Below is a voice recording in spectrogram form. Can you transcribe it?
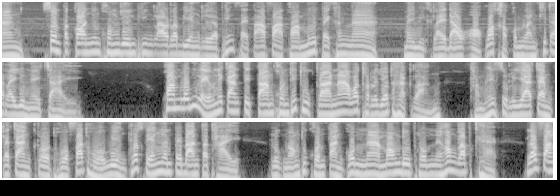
นั่ง ส่วนประกรณ์ยังคงยืนพิงราวระเบียงเรือเพ่งสายตาฝ่าความมืดไปข้างหน้า ไม่มีใครเดาออกว่าเขากำลังคิดอะไรอยู่ในใจ ความล้มเหลวในการติดตามคนที่ถูกตราหน้าว่าทรยศหักหลังทำให้สุริยาแจ่มกระจ่างโกรธหัวฟัดหัวเวียงเพราะเสียเงินไปบานตะไทยลูกน้องทุกคนต่างก้มหน้ามองดูพรมในห้องรับแขก แล้วฟัง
